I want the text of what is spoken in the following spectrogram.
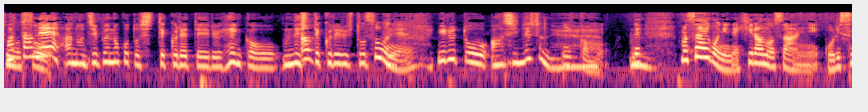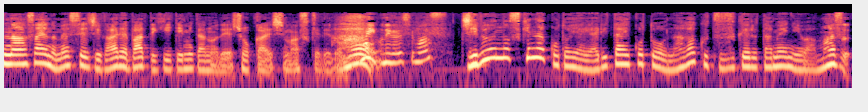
そうまたねあの自分のことを知ってくれている変化を、ね、知あってくれる人ってそうね。いると安心ですね。いいかも。でうん。まあ、最後にね平野さんにこうリスナーさんへのメッセージがあればって聞いてみたので紹介しますけれども、はいお願いします。自分の好きなことややりたいことを長く続けるためにはまず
